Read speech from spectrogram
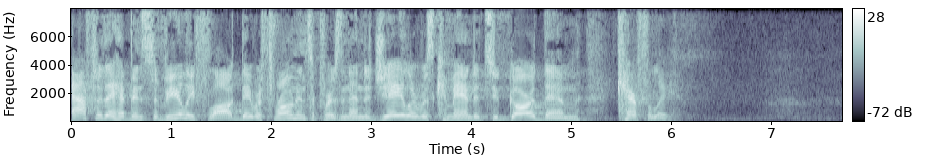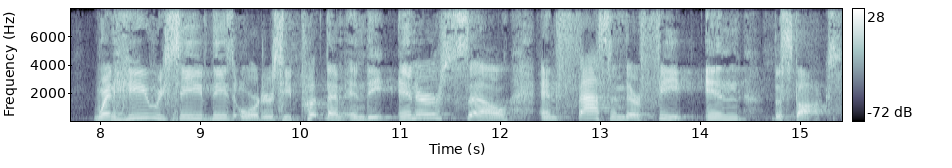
After they had been severely flogged, they were thrown into prison, and the jailer was commanded to guard them carefully. When he received these orders, he put them in the inner cell and fastened their feet in the stocks.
